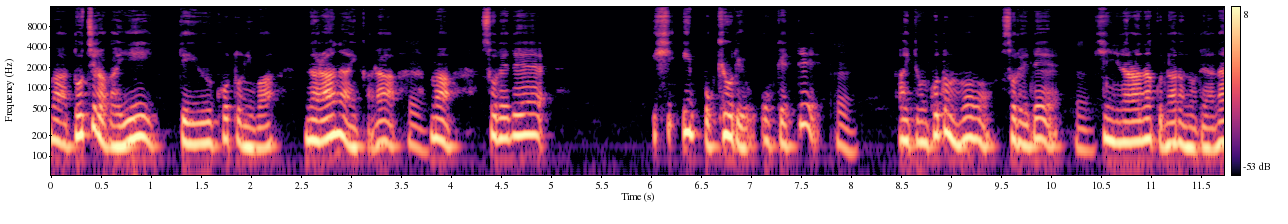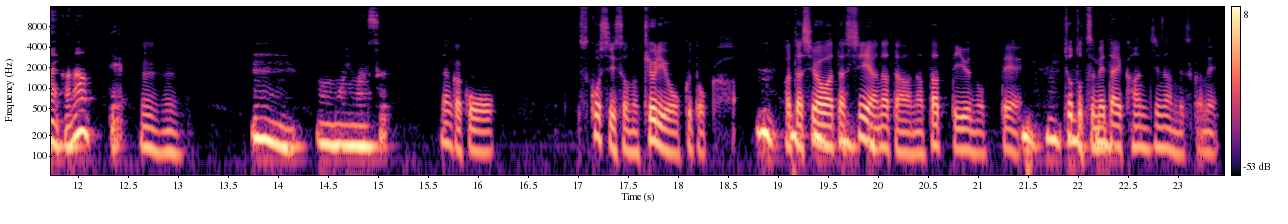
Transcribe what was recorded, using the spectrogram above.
まあ、どちらがいいっていうことにはならないから、うん。まあ、それで、ひ一歩距離を置けて、うん。相手のこともそれでうん。気にならなくなるのではないかなって、うんうん。うん、思います。なんかこう少しその距離を置くとかうん。私は私あなたはあなたっていうのってちょっと冷たい。い感じなんですかね？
